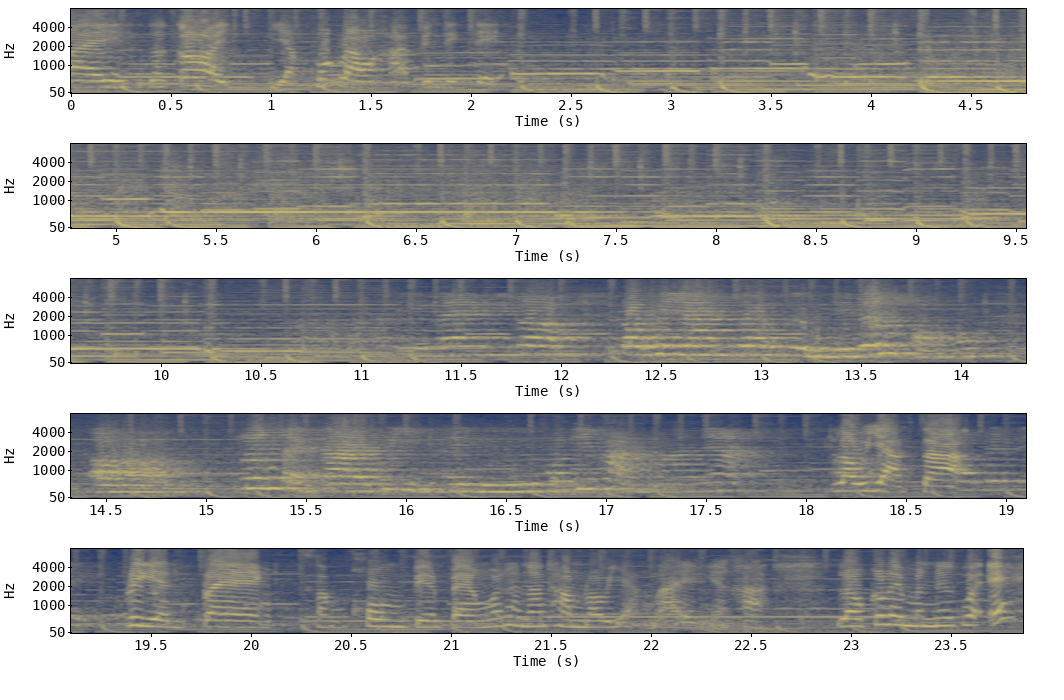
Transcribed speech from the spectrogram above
ลัย แล้วก็อย่างพวกเราค่ะเป็นเด็กๆแรกนี่ก็เราพยายามจะสื่อในเรื่องของเอเรื่องแต่งกายผู้หญิงไทยลื้อเพราะที่ผ่านมา เราอยากจะเปลี่ยนแปลงสังคมเปลี่ยนแปลงวัฒนธรรมเราอย่างไรอย่างเงี้ยค่ะ เราก็เลยมานึกว่าเอ๊ะ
